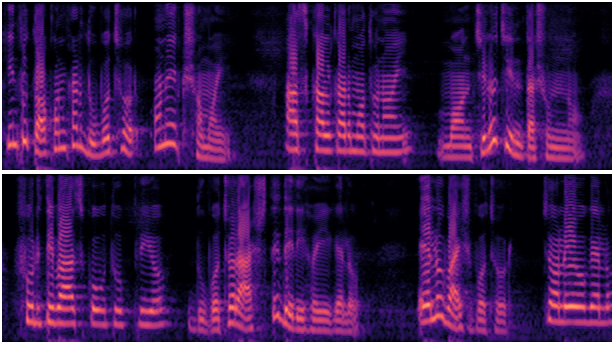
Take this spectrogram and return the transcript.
কিন্তু তখনকার দু বছর অনেক সময়। আজকালকার মতো নয়, মন ছিল চিন্তাশূন্য। ফুর্তিবাজ কৌতুক প্রিয় দু বছর আসতে দেরি হয়ে গেল। এলো বাইশ বছর, চলেও গেল।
